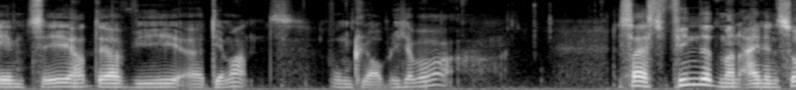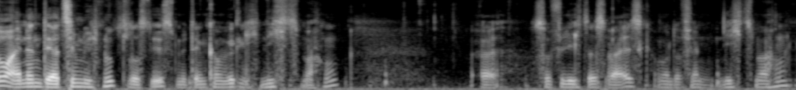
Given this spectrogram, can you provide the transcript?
EMC hat er wie äh, Diamant. Unglaublich, aber wahr. Das heißt, findet man einen so einen, der ziemlich nutzlos ist, mit dem kann man wirklich nichts machen, äh, soviel ich das weiß, kann man dafür nichts machen,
